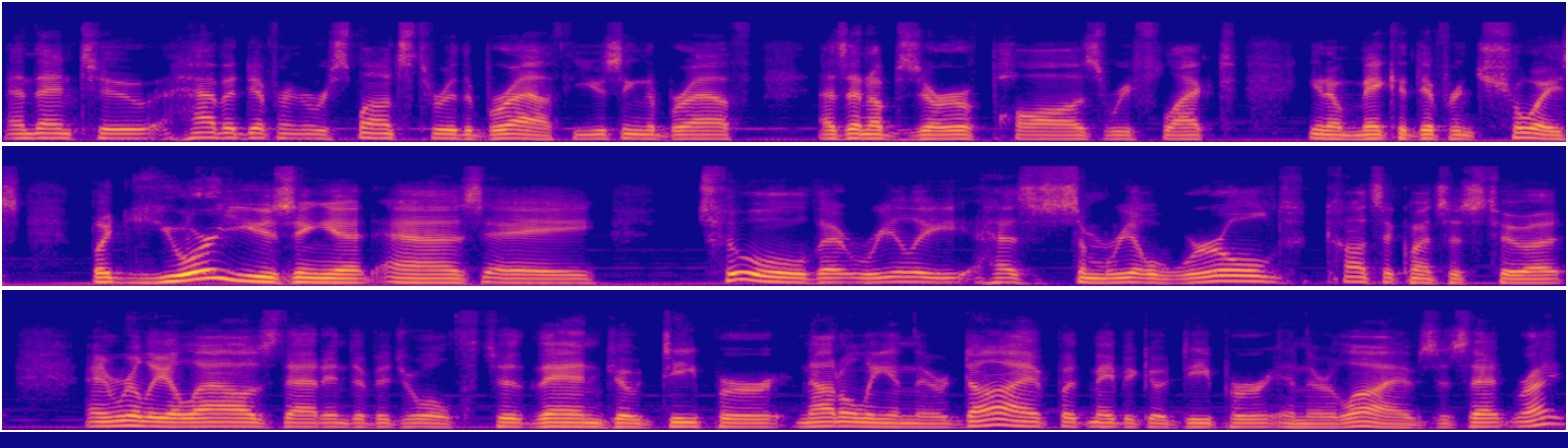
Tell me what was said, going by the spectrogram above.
and then to have a different response through the breath using the breath as an observe pause reflect you know make a different choice but you're using it as a tool that really has some real world consequences to it and really allows that individual to then go deeper, not only in their dive, but maybe go deeper in their lives. Is that right?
